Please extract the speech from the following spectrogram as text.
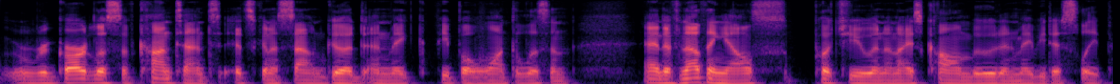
regardless of content, it's going to sound good and make people want to listen. And if nothing else, put you in a nice calm mood and maybe to sleep.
